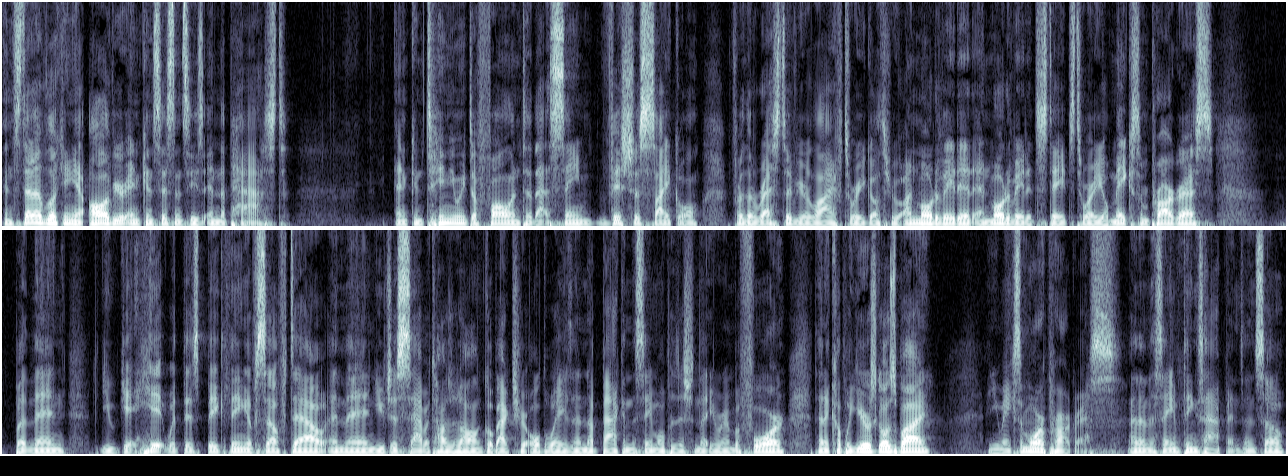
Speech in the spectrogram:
instead of looking at all of your inconsistencies in the past and continuing to fall into that same vicious cycle for the rest of your life to where you go through unmotivated and motivated states to where you'll make some progress, but then you get hit with this big thing of self doubt and then you just sabotage it all and go back to your old ways and end up back in the same old position that you were in before. Then a couple years goes by and you make some more progress and then the same things happens. And so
